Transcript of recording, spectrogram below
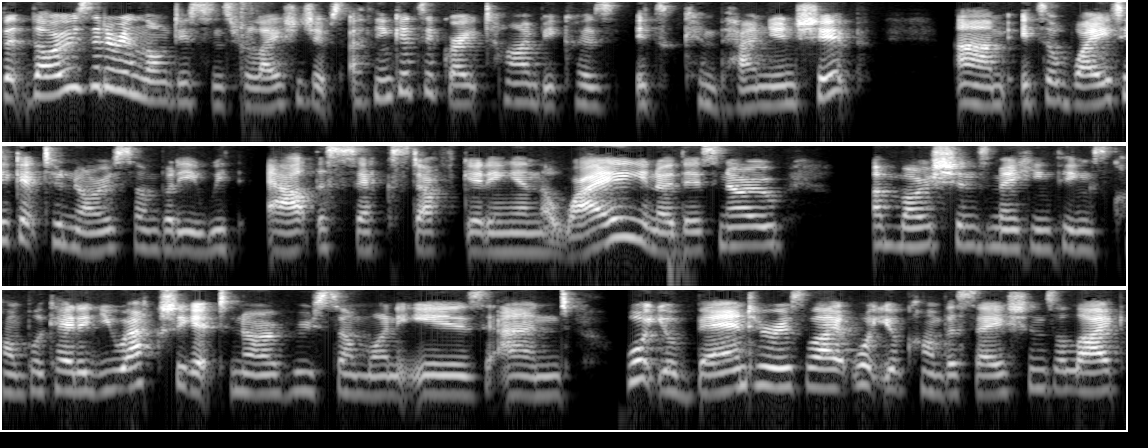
But those that are in long distance relationships, I think it's a great time because it's companionship. Um, it's a way to get to know somebody without the sex stuff getting in the way. You know, there's no emotions making things complicated. You actually get to know who someone is and what your banter is like, what your conversations are like.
